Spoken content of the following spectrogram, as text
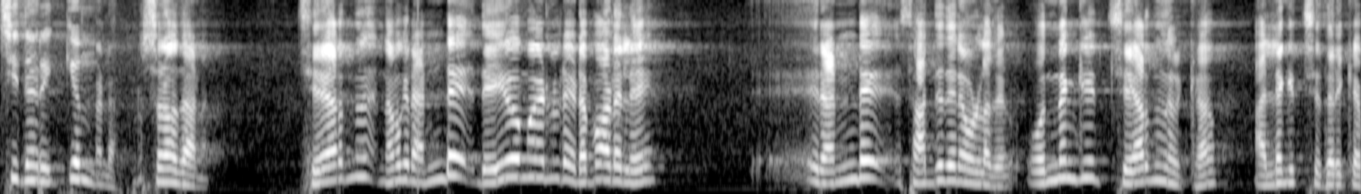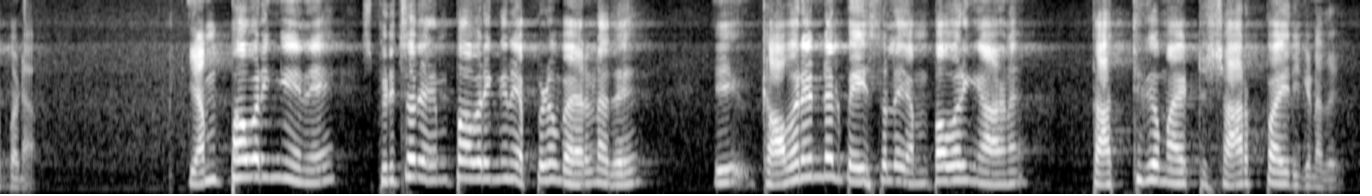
ചിതറിക്കും. അല്ല പ്രശ്നം അതാണ്. ചേർന്ന് നമുക്ക് രണ്ട് ദൈവമായിട്ടുള്ള ഇടപാടിൽ രണ്ട് സാധ്യത ഉള്ളത്. ഒന്നെങ്കിൽ ചേർന്ന് നിൽക്കാം അല്ലെങ്കിൽ ചിതറിക്കപ്പെടാം. എംപവറിങ്ങിന് സ്പിരിച്വൽ എംപവറിങ്ങിന് എപ്പോഴും വരണത് ഈ കവനന്റൽ ബേസുള്ള എംപവറിങ് ആണ് താത്വികമായിട്ട് ഷാർപ്പായിരിക്കണത്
